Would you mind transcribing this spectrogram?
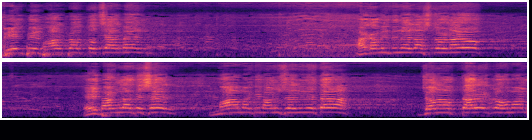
বিএনপির ভারপ্রাপ্ত চেয়ারম্যান, আগামী দিনের রাষ্ট্রনায়ক, এই বাংলাদেশের মা মাটি মানুষের নেতা জনাব তারেক রহমান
